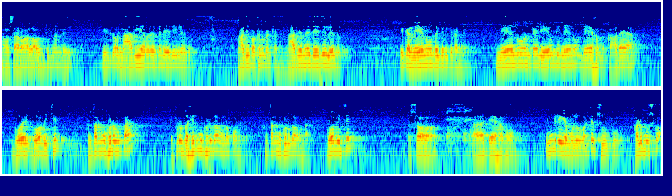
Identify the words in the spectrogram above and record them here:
సంసారం అలా ఉంటుందండి. ఇంట్లో నాది అనే దగ్గర ఏదీ లేదు. నాది పక్కన పెట్టండి. నాది అనేది ఏదీ లేదు. ఇక నేను దగ్గరికి రండి. నేను అంటే ఏమిటి? నేను దేహం కాదయా? గో గో విత్ అంతర్ముఖుడుగా ఇప్పుడు బహిర్ముఖుడుగా ఉండకూడదు. అంతర్ముఖుడుగా ఉండాలి. గో విత్ సో దేహము. ఇంద్రియములు అంటే చూపు. కళ్ళు మూసుకో.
